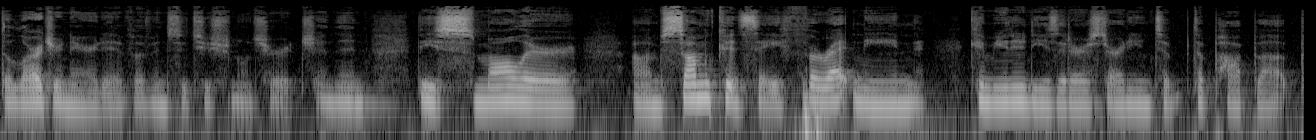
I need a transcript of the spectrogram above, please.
the larger narrative of institutional church and then these smaller, um, some could say threatening communities that are starting to, to pop up.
